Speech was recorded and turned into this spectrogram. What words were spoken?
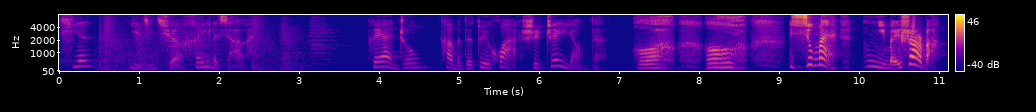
天已经全黑了下来。黑暗中，他们的对话是这样的：“哦哦，兄妹，你没事儿吧？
